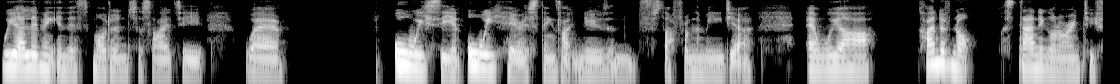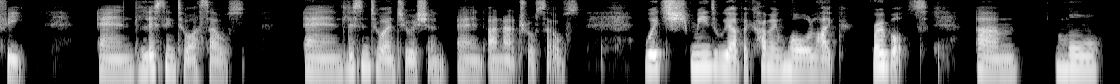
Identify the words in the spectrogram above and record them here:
We are living in this modern society where all we see and all we hear is things like news and stuff from the media, and we are kind of not standing on our own two feet and listening to ourselves and listen to our intuition and our natural selves, which means we are becoming more like robots, um, more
